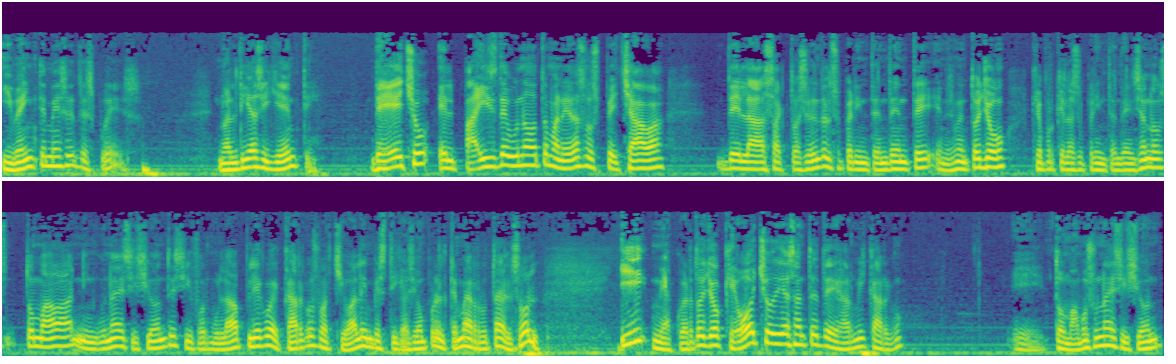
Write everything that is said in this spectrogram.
y 20 meses después, no al día siguiente. De hecho, el país de una u otra manera sospechaba de las actuaciones del superintendente, en ese momento yo, que porque la superintendencia no tomaba ninguna decisión de si formulaba pliego de cargos o archivaba la investigación por el tema de Ruta del Sol. Y me acuerdo yo que ocho días antes de dejar mi cargo, eh, tomamos una decisión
